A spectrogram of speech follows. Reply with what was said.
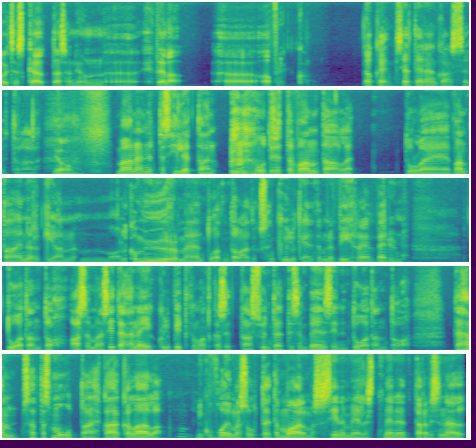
jo itse asiassa käyttää sen, niin on äh, Etelä-Afrikka. Okei, sieltä tehdään kanssa yhtä lailla. Joo. Mä oon nähnyt tässä hiljattain uutiset, että Vantaalle tulee Vantaan Energian, oliko Myyrmään tuotantolaitoksen kylkeen, niin tämmöinen vihreän vedyn tuotantoasema, ja sitähän ei ole kyllä pitkä matka sitten taas synteettisen bensiinin tuotantoa. Tähän saattaisi muuttaa ehkä aika lailla niin kuin voimasuhteita maailmassa siinä mielessä, että meidän ei tarvitsisi enää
